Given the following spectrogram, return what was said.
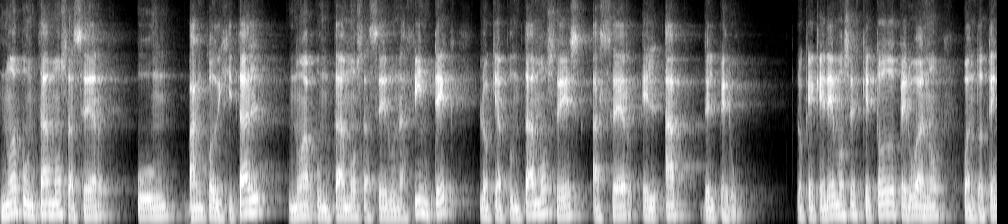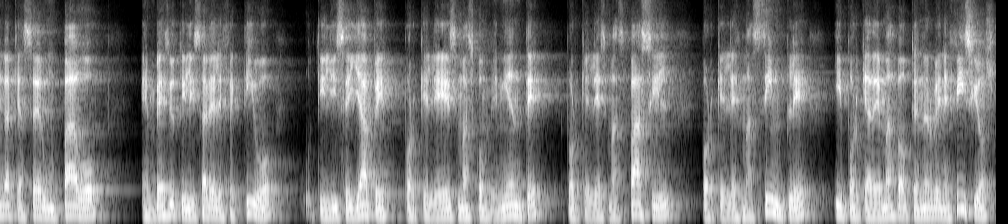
No apuntamos a ser un banco digital, no apuntamos a ser una fintech, lo que apuntamos es a ser el app del Perú. Lo que queremos es que todo peruano, cuando tenga que hacer un pago, en vez de utilizar el efectivo, utilice Yape porque le es más conveniente, porque le es más fácil, porque le es más simple y porque además va a obtener beneficios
